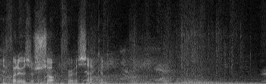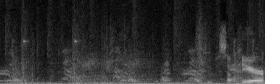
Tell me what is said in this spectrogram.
I thought it was a shot for a second. It's up here.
